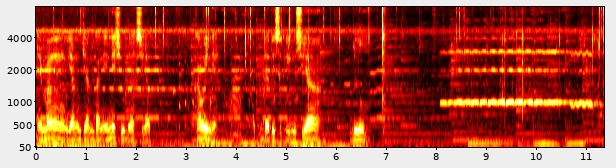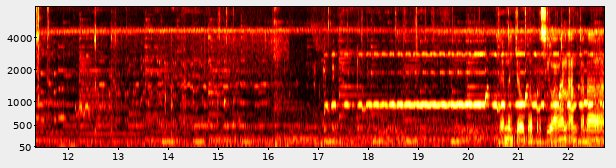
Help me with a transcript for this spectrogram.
memang yang jantan ini sudah siap kawin ya. Tapi dari segi usia belum. Saya mencoba persilangan antara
